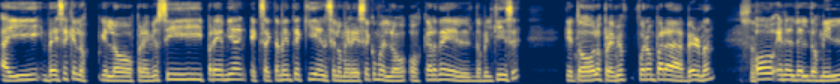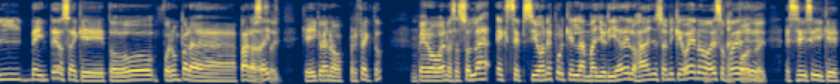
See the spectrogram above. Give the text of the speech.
Hay veces que los, que los premios sí premian exactamente a quien se lo merece, como en los Oscar del 2015, que todos los premios fueron para Berman. o en el del 2020, o sea que todos fueron para Parasite, Parasite. que que bueno, perfecto. Pero bueno, esas son las excepciones porque la mayoría de los años son y que bueno, eso fue... Spotlight. Sí, sí, que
